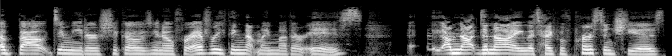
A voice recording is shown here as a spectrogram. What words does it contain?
about Demeter, she goes, you know, for everything that my mother is, I'm not denying the type of person she is.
